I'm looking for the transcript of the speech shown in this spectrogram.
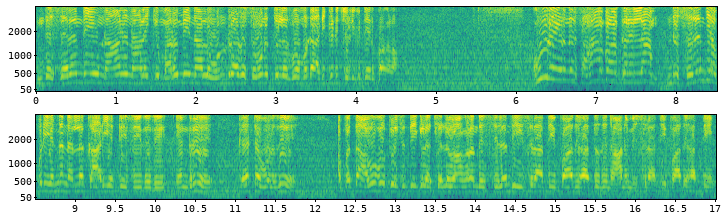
இந்த சிலந்தையும் நானும் நாளைக்கு மறுமை நாள்ல ஒன்றாக சவுனத்தில் இருப்போம் மட்டும் அடிக்கடி சொல்லிக்கிட்டே இருப்பாங்களாம். கூட இருந்த சகாபாக்கள் எல்லாம் இந்த சிலந்தி அப்படி என்ன நல்ல காரியத்தை செய்தது என்று கேட்ட பொழுது அப்பதான் அபுபக்கர் சித்திகளை சொல்லுவாங்க இந்த சிலந்தி இஸ்ராத்தை பாதுகாத்தது நானும் இஸ்ராத்தை பாதுகாத்தேன்.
